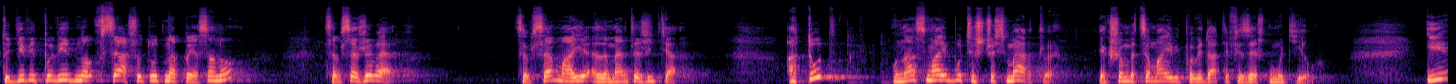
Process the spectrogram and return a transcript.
тоді, відповідно, все, що тут написано, це все живе. Це все має елементи життя. А тут у нас має бути щось мертве, якщо це має відповідати фізичному тілу. І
